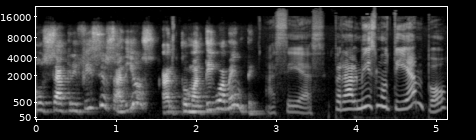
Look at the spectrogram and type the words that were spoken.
o sacrificios a Dios, como antiguamente. Así es. Pero al mismo tiempo,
